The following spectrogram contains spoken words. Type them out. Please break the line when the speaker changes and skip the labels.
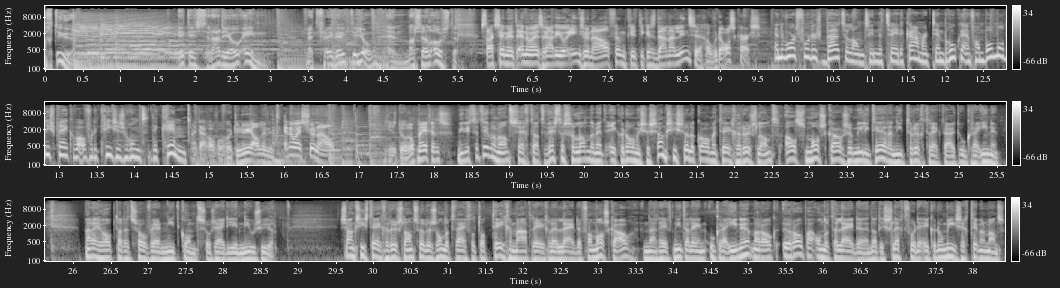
8 uur. Dit is Radio 1 met Frederik de Jong en Marcel Ooster.
Straks in het NOS Radio 1-journaal filmcriticus Dana Linsen over de Oscars.
En de woordvoerders buitenland in de Tweede Kamer, Ten Broeke en Van Bommel... die spreken we over de crisis rond de Krim.
En daarover hoort u nu al in het NOS-journaal. Hier is Dorot Megens.
Minister Timmermans zegt dat westerse landen met economische sancties zullen komen tegen Rusland... als Moskou zijn militairen niet terugtrekt uit Oekraïne. Maar hij hoopt dat het zover niet komt, zo zei hij in Nieuwsuur. Sancties tegen Rusland zullen zonder twijfel tot tegenmaatregelen leiden van Moskou. En daar heeft niet alleen Oekraïne, maar ook Europa onder te lijden. En dat is slecht voor de economie, zegt Timmermans.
